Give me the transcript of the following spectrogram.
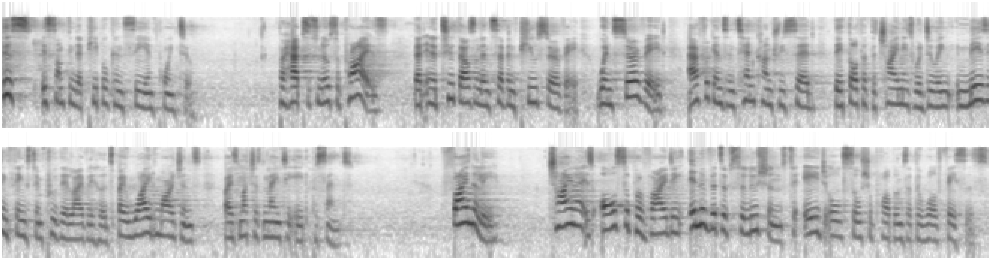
this is something that people can see and point to. Perhaps it's no surprise that in a 2007 Pew survey, when surveyed, Africans in 10 countries said they thought that the Chinese were doing amazing things to improve their livelihoods by wide margins, by as much as 98%. Finally, China is also providing innovative solutions to age-old social problems that the world faces.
